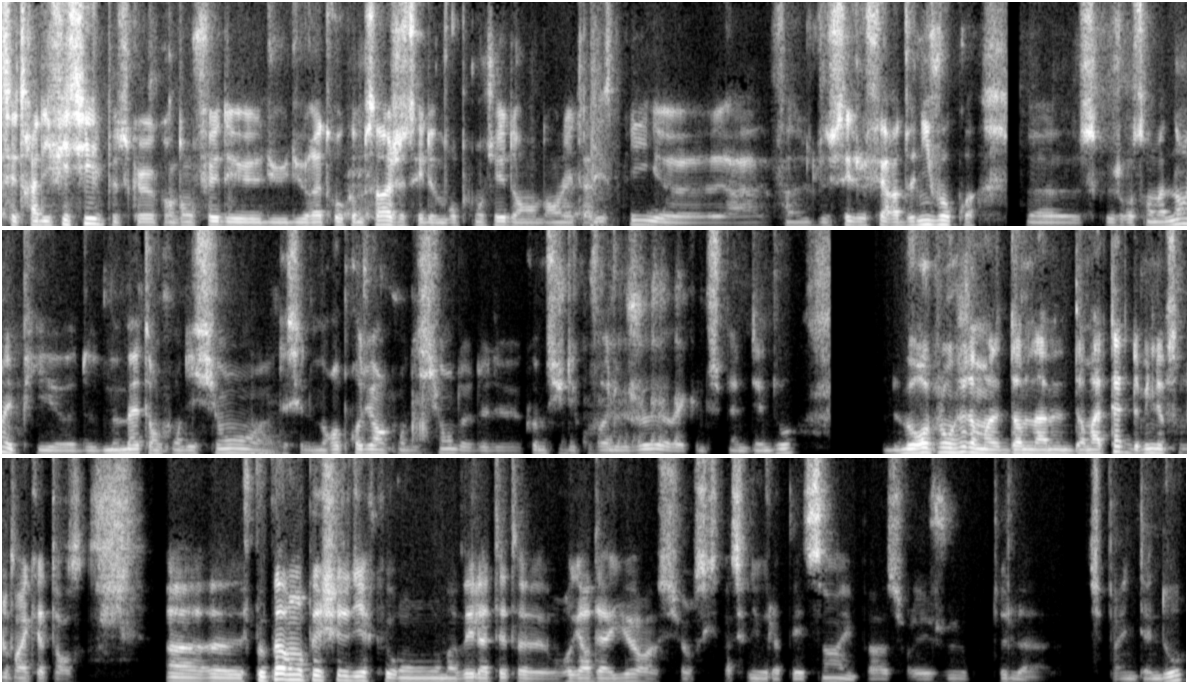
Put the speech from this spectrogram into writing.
c'est très difficile parce que quand on fait du, rétro comme ça, j'essaie de me replonger dans, l'état d'esprit. Euh, enfin, j'essaie de le faire à deux niveaux, quoi. Euh, ce que je ressens maintenant, et puis euh, de me mettre en condition, d'essayer de me reproduire en condition, de, comme si je découvrais le jeu avec une Super Nintendo, de me replonger dans ma, dans ma, tête de 1994. je peux pas m'empêcher de dire qu'on avait la tête, on regardait ailleurs sur ce qui se passait au niveau de la PS1 et pas sur les jeux de la Super Nintendo.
